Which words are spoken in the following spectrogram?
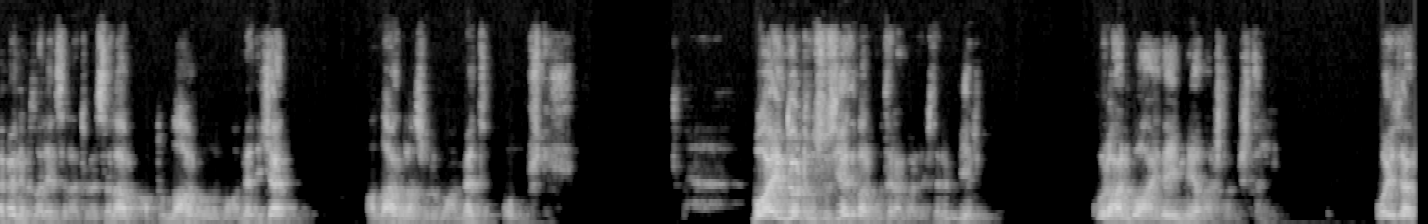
Efendimiz Aleyhisselatü Vesselam Abdullah'ın oğlu Muhammed iken Allah'ın Resulü Muhammed olmuştur. Bu ayın dört hususiyeti var muhterem kardeşlerim. Bir, Kur'an bu ayda inmeye başlamıştır. O yüzden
